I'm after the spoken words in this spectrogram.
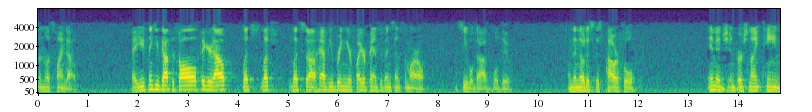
And let's find out. Hey, you think you've got this all figured out? Let's, let's, let's uh, have you bring your fire pans of incense tomorrow and see what God will do. And then notice this powerful image in verse 19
